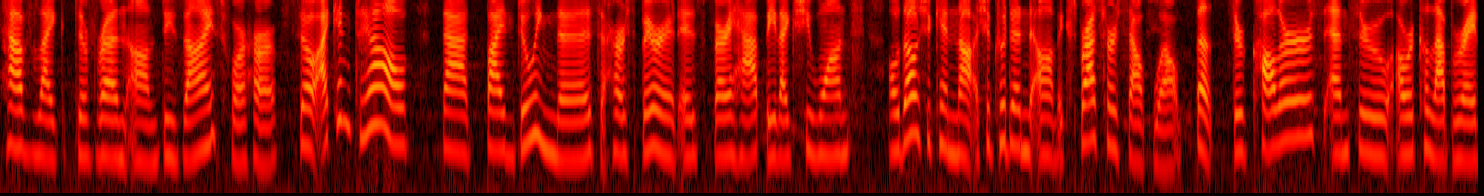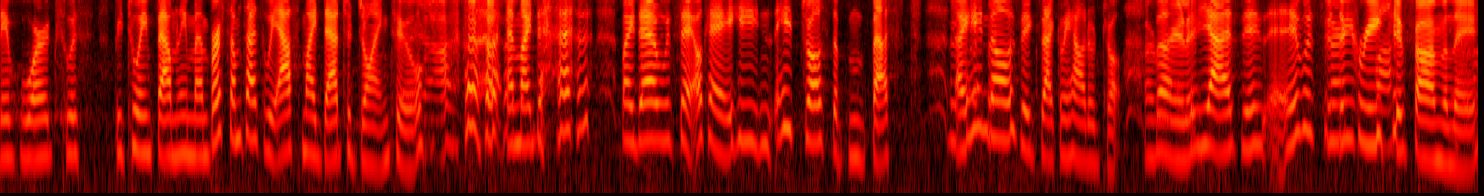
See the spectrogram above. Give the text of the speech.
have like different um, designs for her. So I can tell that by doing this, her spirit is very happy. Like she wants, although she cannot, she couldn't um, express herself well, but through colors and through our collaborative works with between family members, sometimes we ask my dad to join too. and my dad, my dad would say, "Okay, he he draws the best. Like he knows exactly how to draw." Oh, but really? Yes, it, it was. It was very a fun. creative family.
